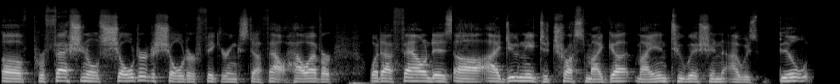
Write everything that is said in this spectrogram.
of professionals shoulder to shoulder figuring stuff out. However, what I found is uh, I do need to trust my gut, my intuition. I was built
